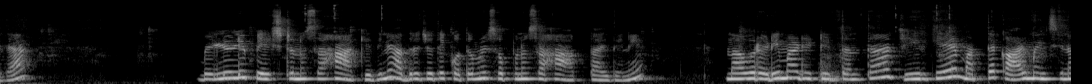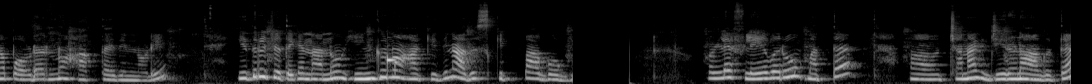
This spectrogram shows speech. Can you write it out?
ಇದೆ. ಬೆಳ್ಳುಳ್ಳಿ ಪೇಸ್ಟನ್ನು ಸಹ ಹಾಕಿದ್ದೀನಿ. ಅದ್ರ ಜೊತೆ ಕೊತ್ತಂಬರಿ ಸೊಪ್ಪನ್ನು ಸಹ ಹಾಕ್ತಾಯಿದ್ದೀನಿ ನಾವು ರೆಡಿ ಮಾಡಿಟ್ಟಿದ್ದಂಥ ಜೀರಿಗೆ ಮತ್ತು ಕಾಳು ಮೆಣಸಿನ ಪೌಡರ್ನು ಹಾಕ್ತಾಯಿದ್ದೀನಿ ನೋಡಿ. ಇದ್ರ ಜೊತೆಗೆ ನಾನು ಹಿಂಗೂ ಹಾಕಿದ್ದೀನಿ. ಅದು ಸ್ಕಿಪ್ ಆಗೋಗಿ ಒಳ್ಳೆ ಫ್ಲೇವರು ಮತ್ತು ಚೆನ್ನಾಗಿ ಜೀರ್ಣ ಆಗುತ್ತೆ.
